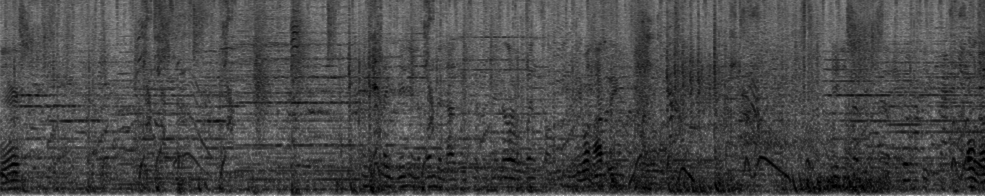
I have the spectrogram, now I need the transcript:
There. I think like won the last week or won something. He won last week. Vinny doesn't know. Oh no.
